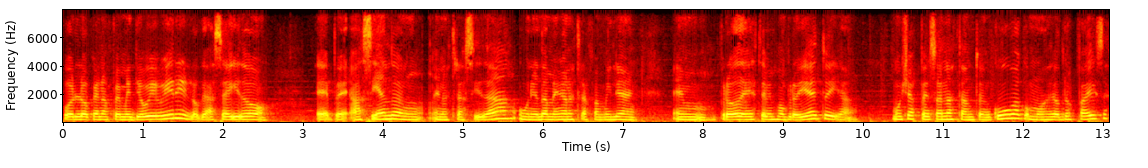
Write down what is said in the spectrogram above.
por lo que nos permitió vivir y lo que ha seguido eh, haciendo en, nuestra ciudad, unió también a nuestra familia en, pro de este mismo proyecto y a muchas personas tanto en Cuba como de otros países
